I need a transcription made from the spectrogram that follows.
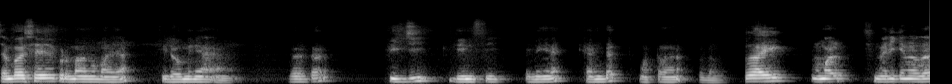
ചെമ്പകശ്ശേരി കുടുംബാംഗമായ ഫിലോമിന ആണ്. ഇവർക്ക് ഫിജി ബിൻസി എന്നിങ്ങനെ രണ്ട് മക്കളാണ് ഉള്ളത്. പുതുതായി നമ്മൾ സ്മരിക്കുന്നത്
